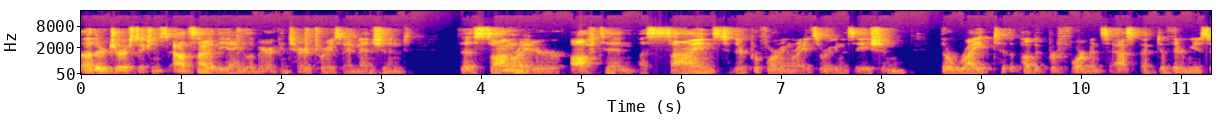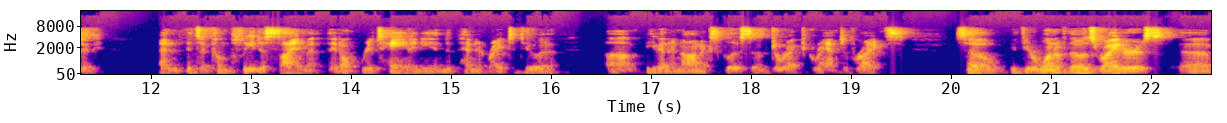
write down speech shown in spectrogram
other jurisdictions outside of the Anglo-American territories I mentioned, the songwriter often assigns to their performing rights organization the right to the public performance aspect of their music and it's a complete assignment. They don't retain any independent right to do a um, even a non-exclusive direct grant of rights. So if you're one of those writers uh,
